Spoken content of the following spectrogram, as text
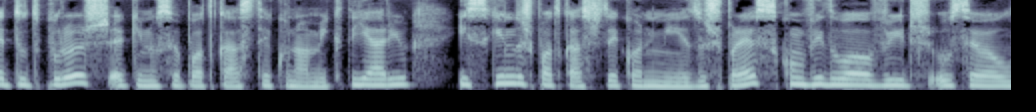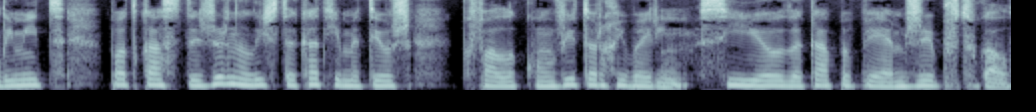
É tudo por hoje, aqui no seu podcast Económico Diário e seguindo os podcasts da Economia do Expresso, convido a ouvir O Céu é o Limite, podcast da jornalista Cátia Mateus, que fala com Vítor Ribeirinho, CEO da KPMG Portugal.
